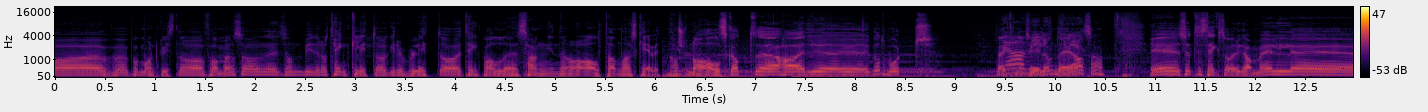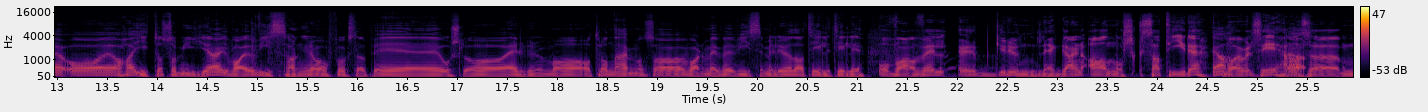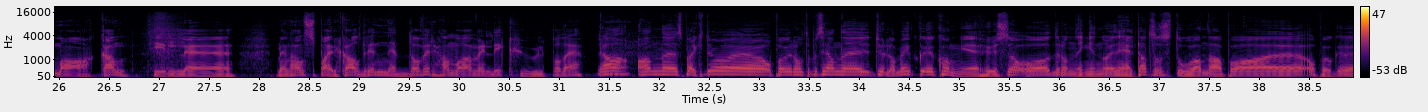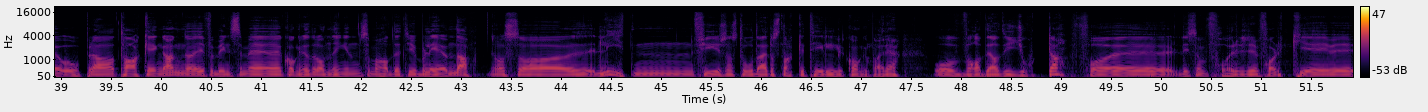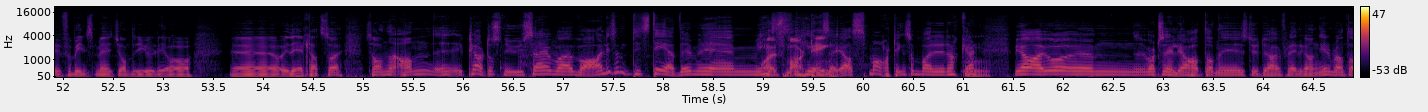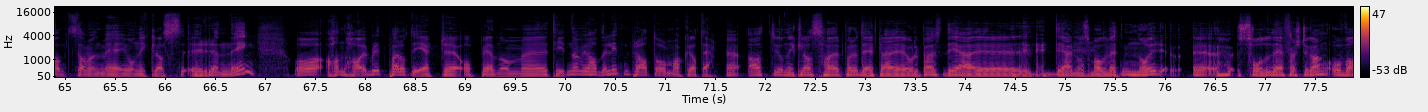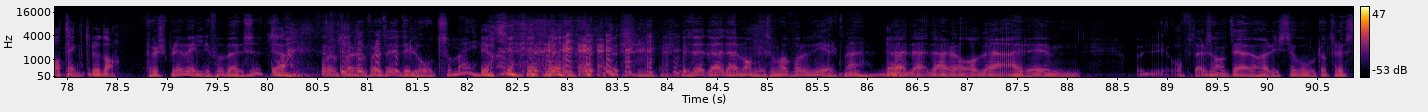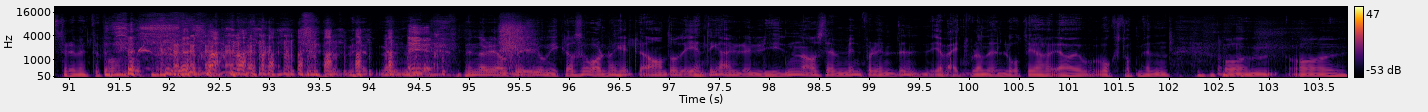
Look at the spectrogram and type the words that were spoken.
på morgenkvisten å få med. Så eh, sånn, begynner å tenke litt og gruble litt, og tenke på alle sangene og alt han har skrevet. Nasjonalskatt eh, har eh, gått bort. Det er ikke noe tvil om det, altså. Eh, 76 år gammel eh, og har gitt oss så mye. Jeg var jo visesanger og oppvokst opp i Oslo, Elverum og, og Trondheim. Og så var det med på visemiljøet da tidlig, tidlig. Og var vel eh, grunnleggeren av norsk satire, Ja. må jeg vel si. Altså Makan til eh, Men han sparka aldri nedover. Han var veldig kul på det. Ja, han eh, sparket jo eh, oppover, holdt jeg på å si. Han eh, tulla med kongehuset og dronningen, og i det hele tatt så sto han da på operataket en gang i forbindelse med kongen og dronningen som hadde et jubileum, da. Og så liten fyr som sto der og snakket til kongeparet. Og hva de hadde gjort da for, eh, liksom for folk i, i forbindelse med 22. juli og, uh, og i det hele tatt. Så, så han, han eh, klarte å snu seg, var, var liksom til stede med, med Var jo smarting. Ja, smarting som bare rakkeren. Vi har jo um, vært så heldige å ha hatt han i studio her flere ganger, bl.a. sammen med Jon Niklas Rønning. Og han har jo blitt parodiert opp gjennom tiden, og vi hadde en liten prat om akkurat det. At Jon Niklas har parodiert deg, Ole Paus, det er, det er noe som alle vet. Når uh, så du det første gang, og hva tenkte du da? Først ble jeg veldig forbauset. Ja. For, for, for det, låt som meg. Ja. det, det, er mange som har parodiert meg. Det, det, det er, og det er um, Ofte er det sånn at jeg har lyst til å gå bort og trøste dem etterpå. men, men, men, men når det gjaldt Jon Niklas, så var det noe helt annet. Og Én ting er lyden av stemmen min, for den, den, jeg veit hvordan den låter. Jeg, jeg har jo vokst opp med den. Og, og,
